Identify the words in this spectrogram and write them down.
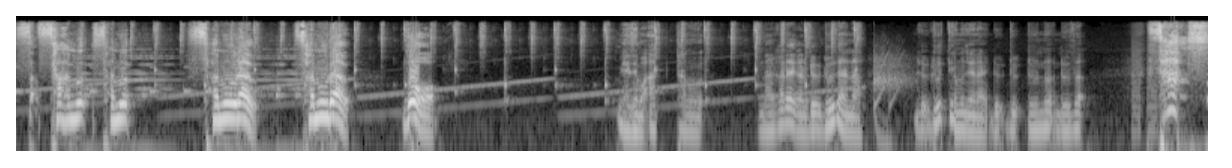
さ、サム、サム、サムラウ、サムラウ。どう？いやでも、あ、多分、流れだからル、ルだな。ル、ルって読むんじゃない？ル、ル、ルの、ルだ。さす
